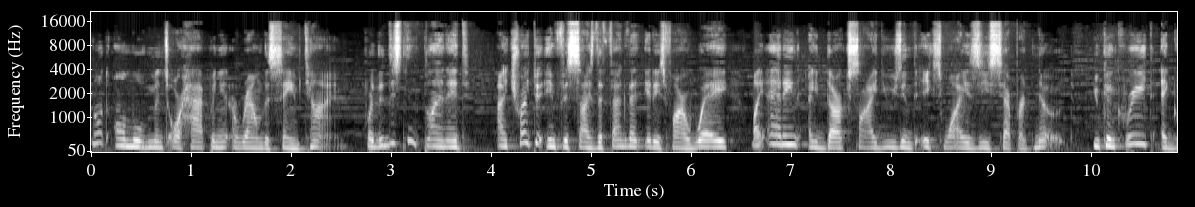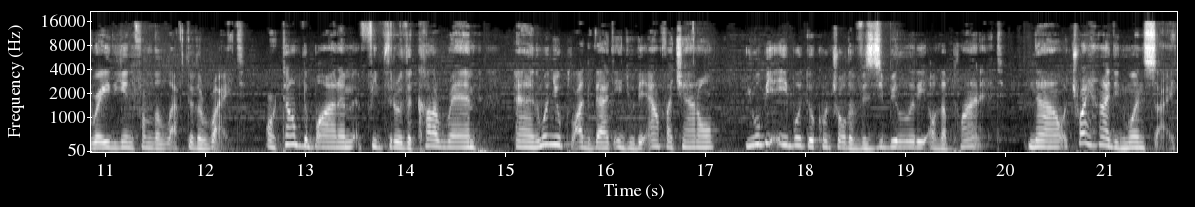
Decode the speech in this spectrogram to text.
not all movements are happening around the same time. For the distant planet, I try to emphasize the fact that it is far away by adding a dark side using the XYZ separate node. You can create a gradient from the left to the right, or top to bottom feed through the color ramp and when you plug that into the alpha channel, you will be able to control the visibility of the planet. Now try hiding one side,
